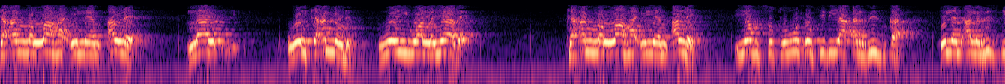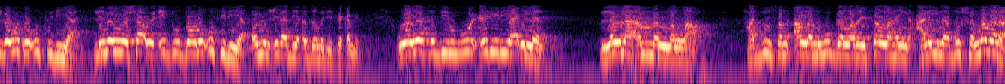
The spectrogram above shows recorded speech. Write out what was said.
kaana allaha ileen alle laa way kaanahu dhe way waa la yaabe kaana allaha ileen alle yabsutu wuxuu fidiyaa arrisqa ilan alle risqiga wuxuu u fidiyaa. Liman yashaau ciduu doonuu u fidiyaa. Oo min cibaadihi addoommadiisa ka mid. Wayaqdiru wuu cidhiidhiyaa ileen. Lowlaa amana allah hadduusan alla nagu galladaysan lahayn calaynaa dushannadana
